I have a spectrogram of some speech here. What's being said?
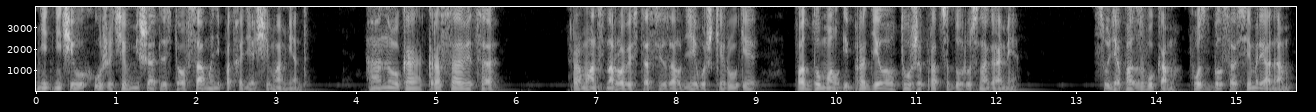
Нет ничего хуже, чем вмешательство в самый неподходящий момент. А ну-ка, красавица! Роман сноровисто связал девушке руки, подумал и проделал ту же процедуру с ногами. Судя по звукам, пост был совсем рядом,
